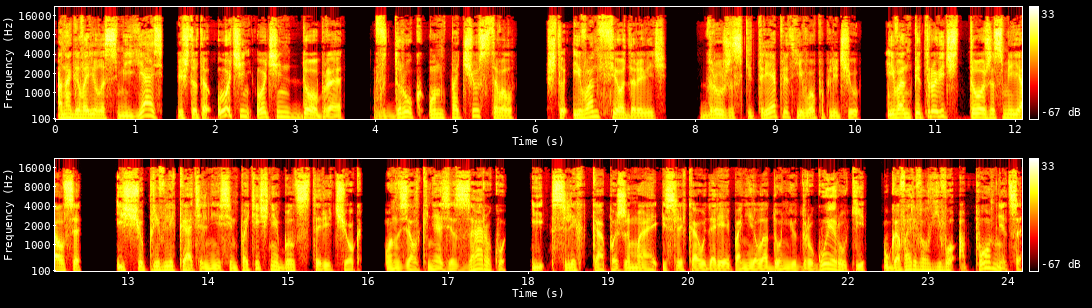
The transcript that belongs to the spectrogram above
Она говорила, смеясь, и что-то очень-очень доброе. Вдруг он почувствовал, что Иван Федорович дружески треплет его по плечу. Иван Петрович тоже смеялся. Еще привлекательнее и симпатичнее был старичок. Он взял князя за руку и, слегка пожимая и слегка ударяя по ней ладонью другой руки, уговаривал его опомниться,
